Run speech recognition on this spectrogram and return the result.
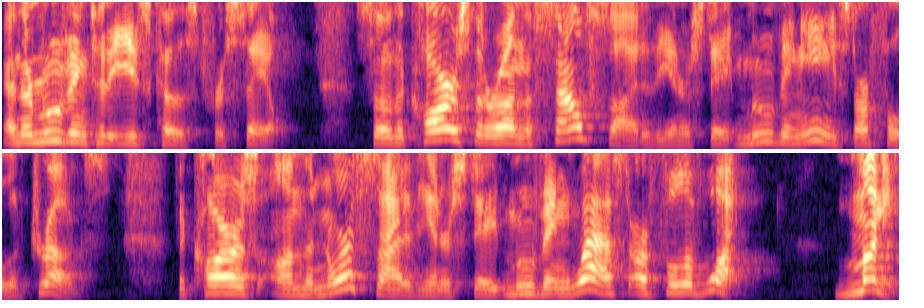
and they're moving to the east coast for sale. So the cars that are on the south side of the interstate moving east are full of drugs. The cars on the north side of the interstate moving west are full of what? Money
